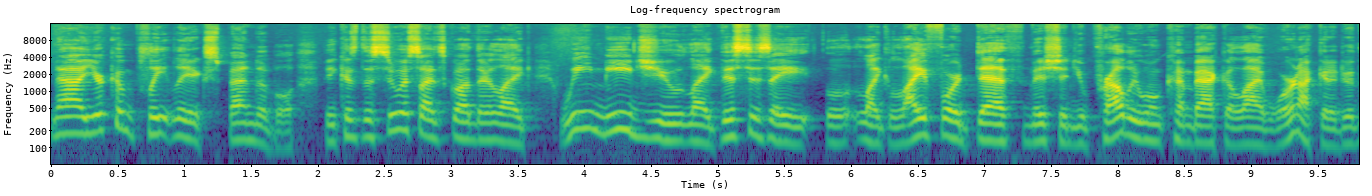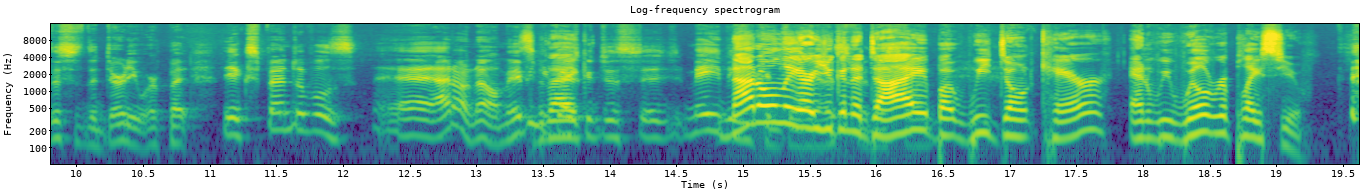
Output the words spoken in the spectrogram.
nah, you're completely expendable because the Suicide Squad. They're like, we need you. Like this is a like life or death mission. You probably won't come back alive. We're not gonna do it. This is the dirty work. But the Expendables, eh, I don't know. Maybe you guys could just uh, maybe. Not only are you going to die, but we don't care and we will replace you.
